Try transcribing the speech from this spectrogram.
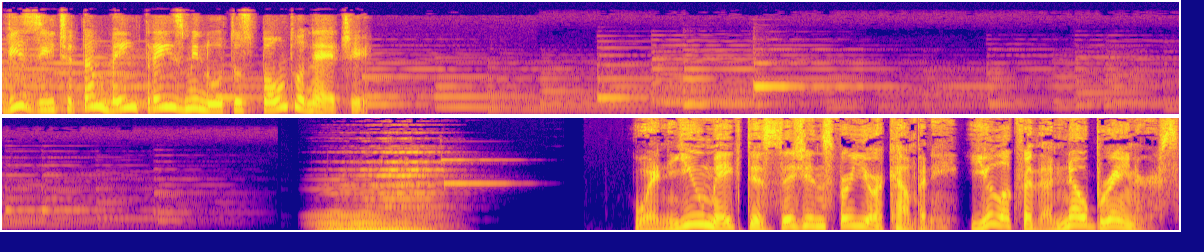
Visite também 3minutos.net. When you make decisions for your company, you look for the no-brainers.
